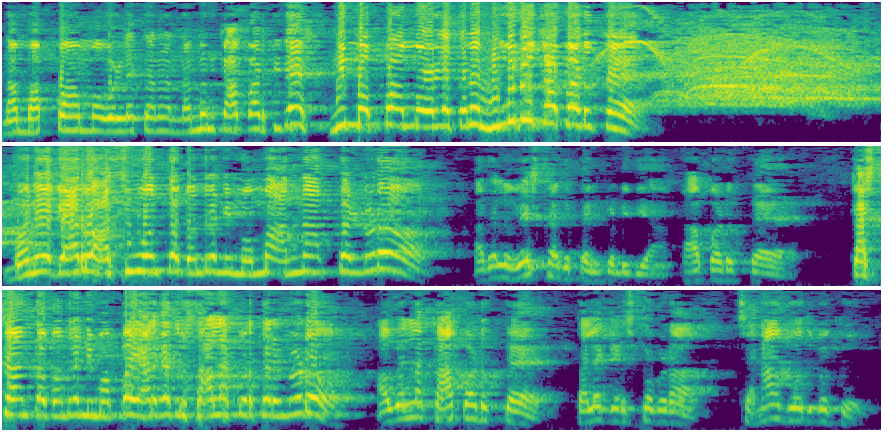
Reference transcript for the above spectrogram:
ನಮ್ಮ ಅಪ್ಪ, ಅಮ್ಮ ಒಳ್ಳೆತನ ನನ್ನನ್ನು ಕಾಪಾಡ್ತಿದೆ. ನಿಮ್ಮ ಅಪ್ಪ, ಅಮ್ಮ ಒಳ್ಳೆತನ ನಿಮ್ಮನ್ನು ಕಾಪಾಡುತ್ತೆ. ಮನೆಗೆ ಯಾರು ಹಸಿವು ಅಂತ ಬಂದ್ರೆ ನಿಮ್ಮಮ್ಮ ಅನ್ನ ಹಾಕ್ತಾಳೆ ನೋಡು. ಅದೆಲ್ಲ ವೇಸ್ಟ್ ಆಗುತ್ತೆ ಅನ್ಕೊಂಡಿದ್ಯಾ? ಕಾಪಾಡುತ್ತೆ. ಕಷ್ಟ ಅಂತ ಬಂದ್ರೆ ನಿಮ್ಮಪ್ಪ ಯಾರಿಗಾದ್ರೂ ಸಾಲ ಕೊಡ್ತಾರೆ ನೋಡು. ಅವೆಲ್ಲ ಕಾಪಾಡುತ್ತೆ. ತಲೆ ಕೆಡಿಸ್ಕೋಬೇಡ. ಚೆನ್ನಾಗಿ ಓದ್ಬೇಕು.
